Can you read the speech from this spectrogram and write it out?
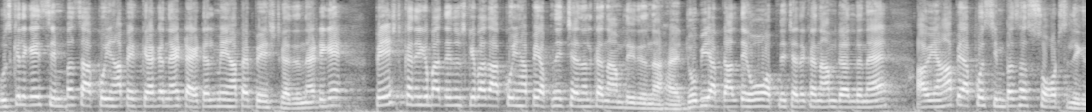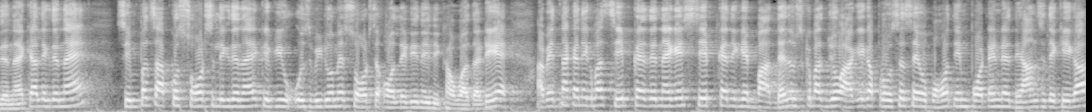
उसके लिए सिंपल से आपको यहाँ पे क्या करना है टाइटल में यहाँ पे पेस्ट कर देना है, ठीक है? पेस्ट करने के बाद उसके बाद आपको यहाँ पे अपने चैनल का नाम ले देना है। जो भी आप डालते हो अपने चैनल का नाम डाल देना है। और यहाँ पे आपको सिंपल सा शॉर्ट्स लिख देना है। क्या लिख देना है? सिंपल से आपको शॉर्ट्स लिख देना है, क्योंकि उस वीडियो में शॉर्ट्स ऑलरेडी नहीं लिखा हुआ था, ठीक है? अब इतना करने के बाद सेव कर देना है सेव करने के बाद देन उसके बाद जो आगे का प्रोसेस है, वो बहुत इंपॉर्टेंट है, ध्यान से देखिएगा।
